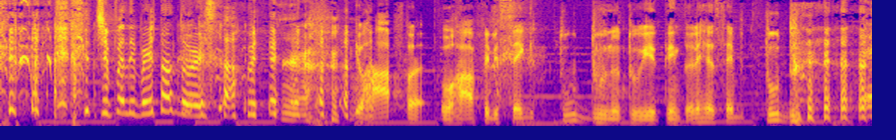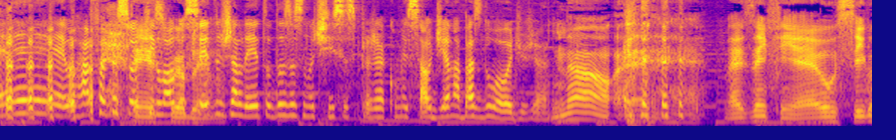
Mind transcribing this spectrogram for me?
tipo é libertador, sabe? E o Rafa, o Rafa, ele segue tudo no Twitter, então ele recebe tudo. É, o Rafa é a pessoa Tem que logo problema. cedo já lê todas as notícias pra já começar o dia na base do ódio já. Não, é, mas enfim, é, eu sigo.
